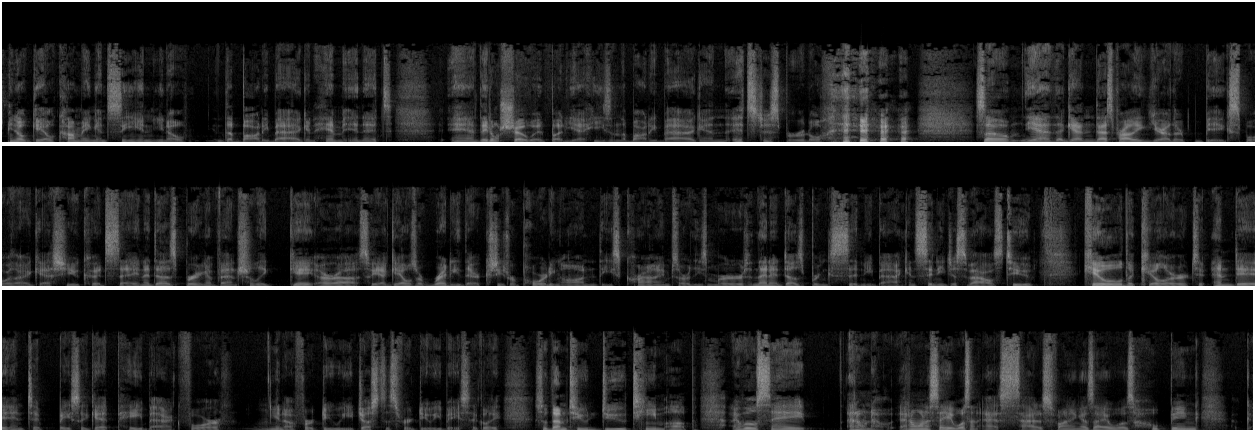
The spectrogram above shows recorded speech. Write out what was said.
you know gale coming and seeing you know the body bag and him in it. And they don't show it but yeah he's in the body bag and it's just brutal So yeah, again, that's probably your other big spoiler, I guess you could say, and it does bring eventually Gale or uh, so yeah, Gale's already there because she's reporting on these crimes or these murders, and then it does bring Sidney back, and Sidney just vows to kill the killer to end it and to basically get payback for you know, for Dewey, justice for Dewey, basically. So them two do team up. I will say, I don't know. I don't want to say it wasn't as satisfying as I was hoping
